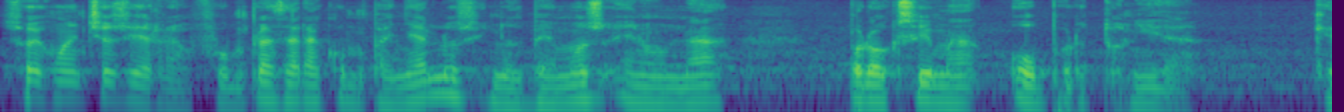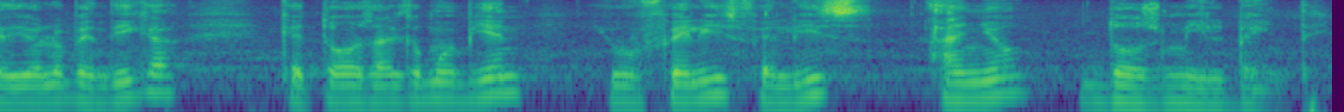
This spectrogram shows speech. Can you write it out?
Soy Juancho Sierra, fue un placer acompañarlos y nos vemos en una próxima oportunidad. Que Dios los bendiga, que todo salga muy bien y un feliz, feliz año 2020.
